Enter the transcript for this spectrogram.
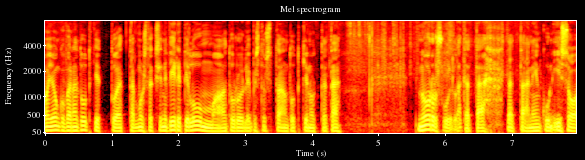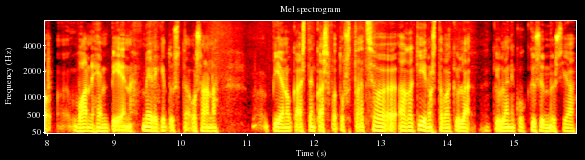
on jonkun verran tutkittu, että muistaakseni Virpi Lummaa Turun yliopistosta on tutkinut tätä norsuilla tätä, tätä niin kuin iso vanhempien merkitystä osana pienokaisten kasvatusta. Että se on aika kiinnostava kyllä, kyllä niin kuin kysymys ja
